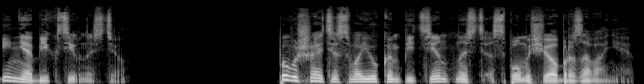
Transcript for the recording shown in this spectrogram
и необъективностью. Повышайте свою компетентность с помощью образования.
